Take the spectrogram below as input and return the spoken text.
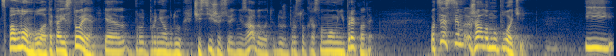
з Павлом була така історія, я про, про нього буду частіше сьогодні згадувати, дуже просто красномовні приклади. Оце з цим жалом у плоті. І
